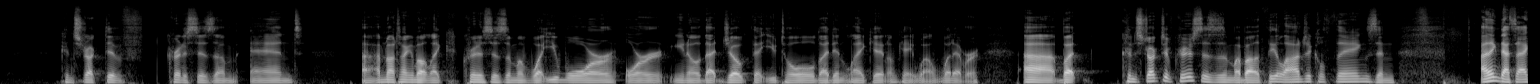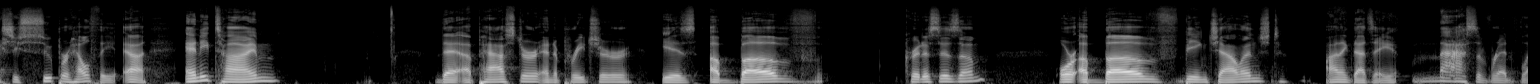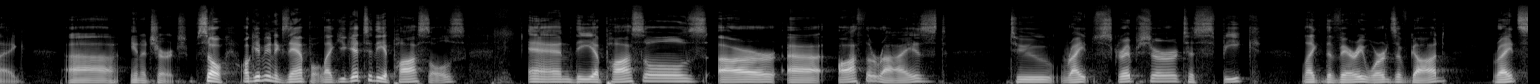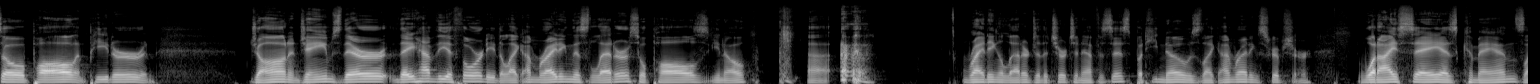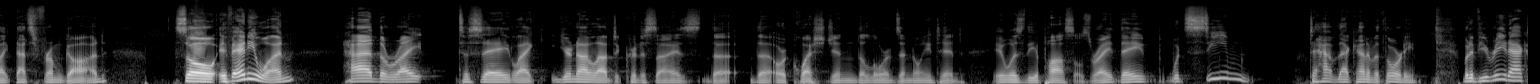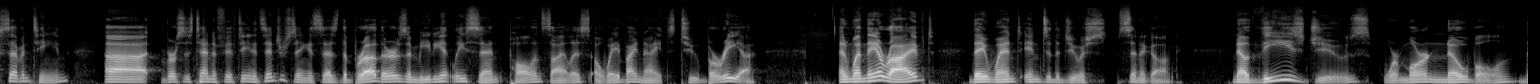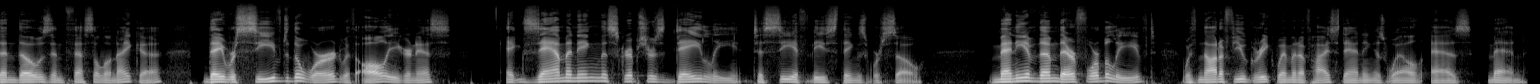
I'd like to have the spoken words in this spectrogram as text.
constructive criticism and uh, I'm not talking about like criticism of what you wore or you know that joke that you told I didn't like it. Okay, well, whatever. Uh, but constructive criticism about theological things and I think that's actually super healthy. Uh, anytime that a pastor and a preacher is above criticism or above being challenged, I think that's a massive red flag uh, in a church. So I'll give you an example. Like you get to the apostles, and the apostles are uh, authorized to write scripture, to speak like the very words of God, right? So Paul and Peter and John and James, they're they have the authority to like I'm writing this letter, so Paul's, you know, uh, writing a letter to the church in Ephesus, but he knows like I'm writing scripture. What I say as commands, like that's from God. So if anyone had the right to say like you're not allowed to criticize the the or question the Lord's anointed, it was the apostles, right? They would seem to have that kind of authority. But if you read Acts 17, uh, verses 10 to 15, it's interesting. It says, The brothers immediately sent Paul and Silas away by night to Berea. And when they arrived, they went into the Jewish synagogue. Now, these Jews were more noble than those in Thessalonica. They received the word with all eagerness, examining the scriptures daily to see if these things were so. Many of them therefore believed, with not a few Greek women of high standing as well as men.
